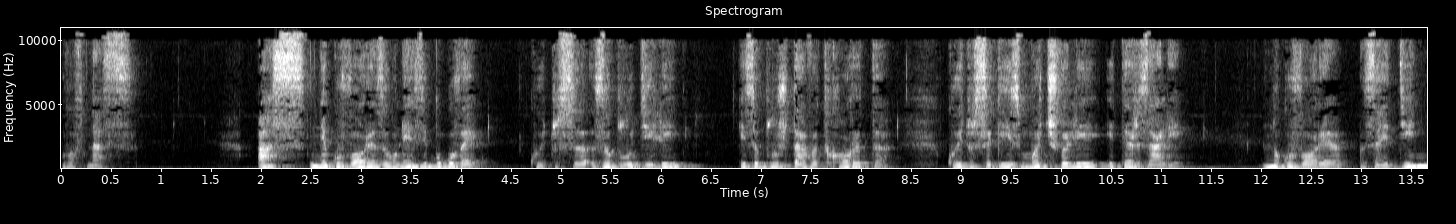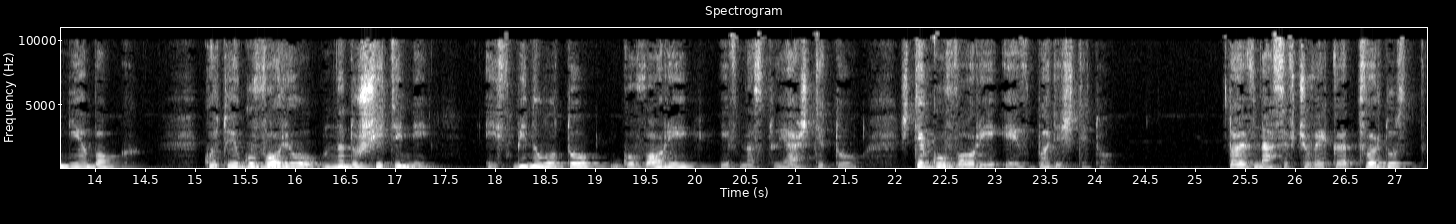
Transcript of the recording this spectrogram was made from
в нас. Аз не говоря за онези богове, които са заблудили и заблуждават хората, които са ги измъчвали и тързали, но говоря за единния Бог, който е говорил на душите ни и в миналото говори и в настоящето, ще говори и в бъдещето. Той внася в човека твърдост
